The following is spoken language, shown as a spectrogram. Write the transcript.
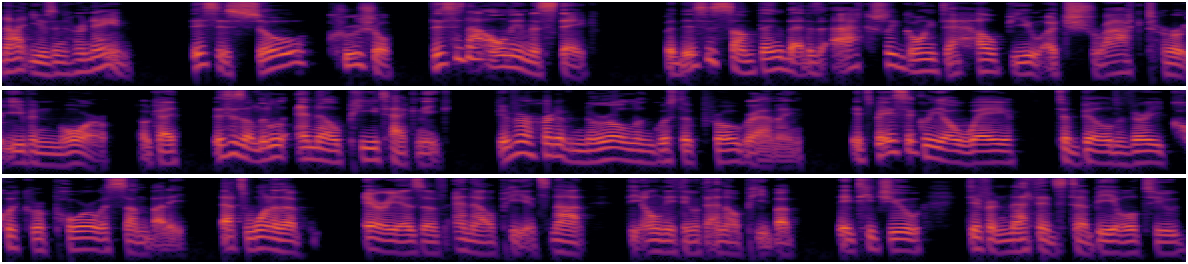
not using her name. This is so crucial. This is not only a mistake, but this is something that is actually going to help you attract her even more. Okay. This is a little NLP technique. If you've ever heard of neuro linguistic programming? It's basically a way to build very quick rapport with somebody. That's one of the areas of NLP. It's not the only thing with NLP, but they teach you different methods to be able to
